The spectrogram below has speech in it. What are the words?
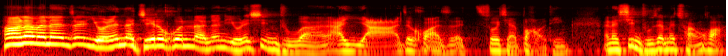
好，那么呢，这有人呢结了婚了，那有的信徒啊，哎呀，这话是说起来不好听，那信徒在那边传话，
